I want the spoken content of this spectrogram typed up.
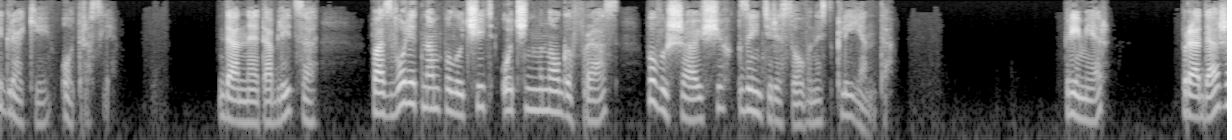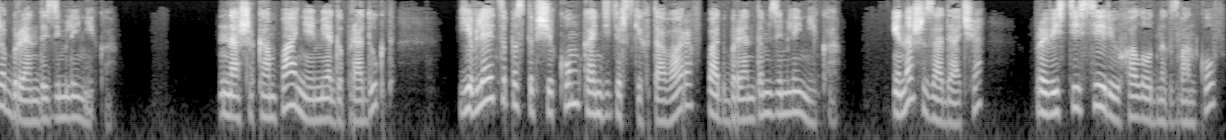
игроки отрасли. Данная таблица позволит нам получить очень много фраз, повышающих заинтересованность клиента. Пример. Продажа бренда «Земляника». Наша компания «Мегапродукт» является поставщиком кондитерских товаров под брендом «Земляника». И наша задача — провести серию холодных звонков,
